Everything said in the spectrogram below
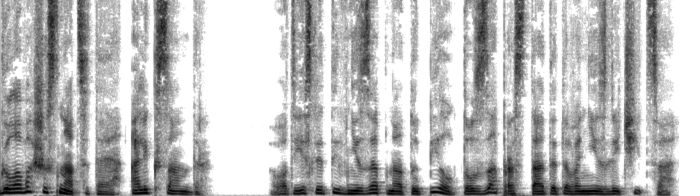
Глава 16. Александр. Вот если ты внезапно отупел, то запросто от этого не излечиться.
